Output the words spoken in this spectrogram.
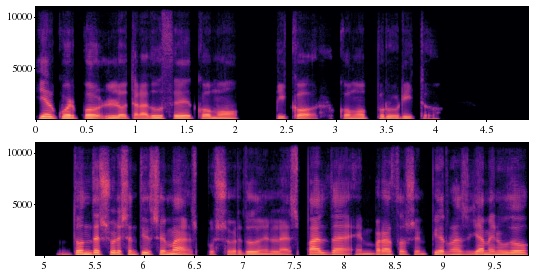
y el cuerpo lo traduce como picor, como prurito. ¿Dónde suele sentirse más? Pues sobre todo en la espalda, en brazos, en piernas y a menudo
